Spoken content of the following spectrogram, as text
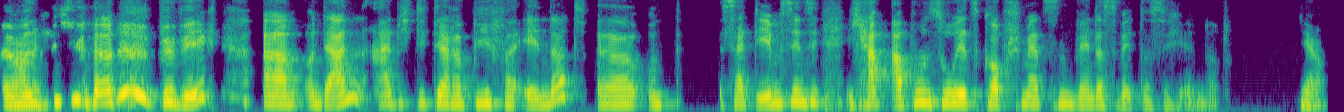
wenn man sich bewegt. Ähm, und dann habe ich die Therapie verändert äh, und seitdem sind sie, ich habe ab und zu jetzt Kopfschmerzen, wenn das Wetter sich ändert. Ja,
